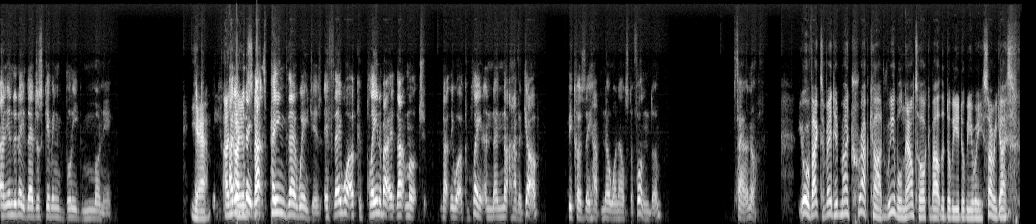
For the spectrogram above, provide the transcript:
at the end of the day, they're just giving the league money. Yeah, I, At the I end of the day, that's paying their wages. If they want to complain about it that much, that they want to complain and then not have a job because they have no one else to fund them, fair enough. You have activated my trap card. We will now talk about the WWE. Sorry, guys.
